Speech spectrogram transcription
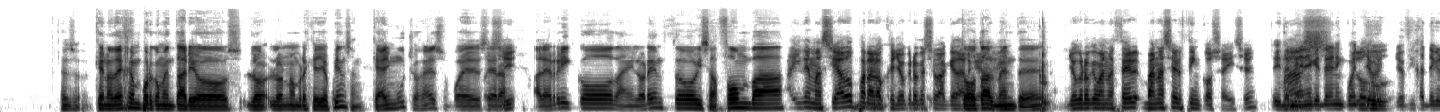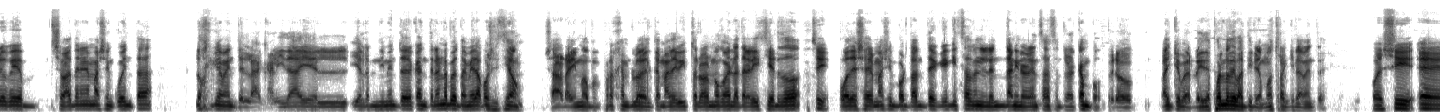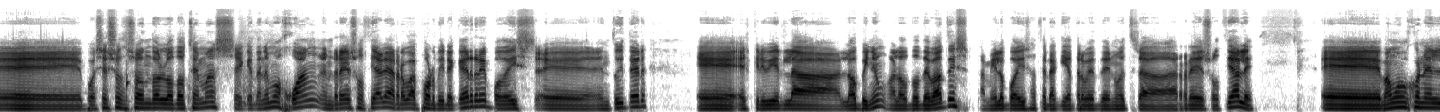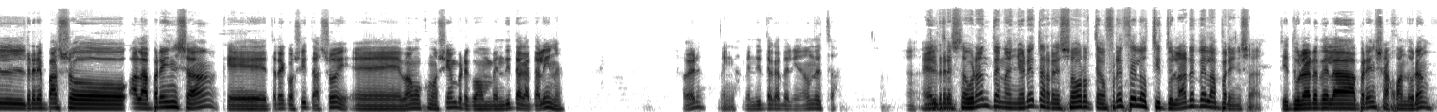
Eso, Que nos dejen por comentarios lo- los nombres que ellos piensan, que hay muchos, ¿eh? eso puede Pues ser sí, Ale Rico, Dani Lorenzo, Isa Fomba, hay demasiados para los que yo creo que se va a quedar. Totalmente. ¿eh? Yo creo que van a, hacer, van a ser 5 o 6. ¿eh? Y también hay que tener en cuenta, yo, fíjate, creo que se va a tener más en cuenta, lógicamente, la calidad y el, y el rendimiento del canterano, pero también la posición. O sea, ahora mismo, por ejemplo, el tema de Víctor Olmo con el lateral izquierdo Sí. puede ser más importante que quizás Dani Lorenzo del centro del campo, pero hay que verlo y después lo debatiremos tranquilamente. Pues sí, eh, pues esos son dos- los dos temas eh, que tenemos. Juan, en redes sociales, arroba por direcr, podéis eh, en Twitter eh, escribir la, la opinión a los dos debates. También lo podéis hacer aquí a través de nuestras redes sociales. Vamos con el repaso a la prensa, que trae cositas hoy. Vamos como siempre con Bendita Catalina. A ver, venga, Bendita Catalina, ¿dónde está? El restaurante Nañoreta Resort te ofrece los titulares de la prensa. Titulares de la prensa, Juan Durán.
